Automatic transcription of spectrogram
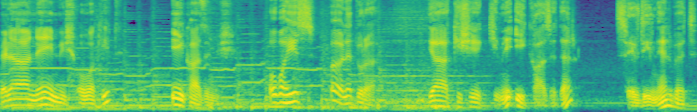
Bela neymiş o vakit? İkaz imiş. O bahis öyle durar. Ya kişi kimi ikaz eder? Sevdiğini elbet.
